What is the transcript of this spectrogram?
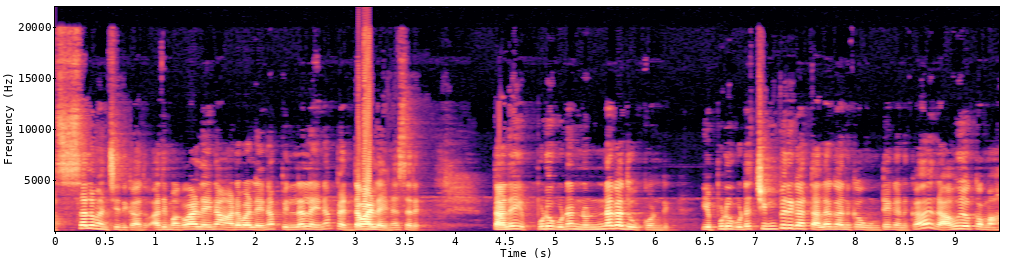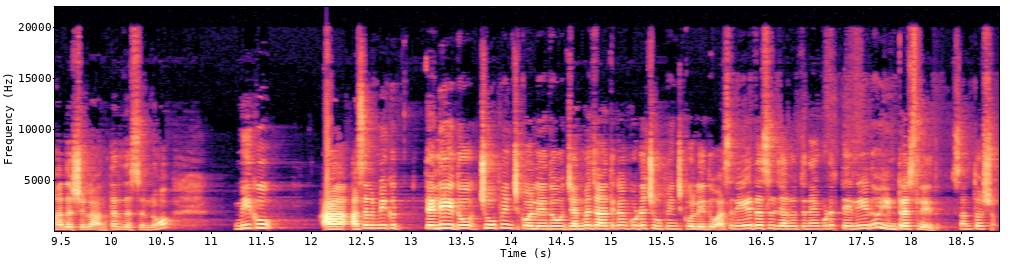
అస్సలు మంచిది కాదు. అది మగవాళ్ళైనా ఆడవాళ్ళైనా పిల్లలైనా పెద్దవాళ్ళైనా సరే. తల ఎప్పుడూ కూడా నున్నగా దూకోండి. ఎప్పుడు కూడా చింపిరిగా తల కనుక ఉంటే కనుక రాహు యొక్క మహాదశలో అంతర్దశలో మీకు అసలు మీకు తెలియదు చూపించుకోలేదు జన్మజాతకం కూడా చూపించుకోలేదు అసలు ఏ దశలు జరుగుతున్నాయో కూడా తెలియదు ఇంట్రెస్ట్ లేదు సంతోషం.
